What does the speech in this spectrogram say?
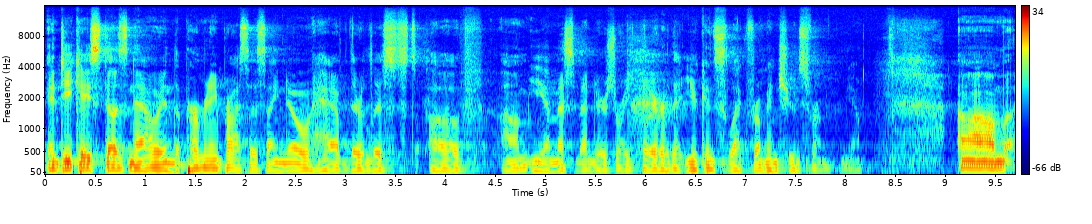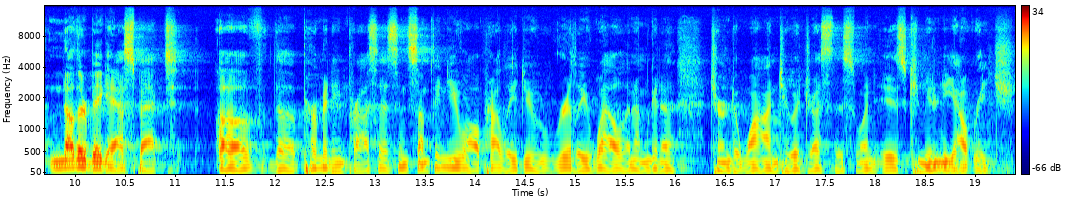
And DCASE does now, in the permitting process, I know, have their lists of um, EMS vendors right there that you can select from and choose from. Yeah. Um, another big aspect of the permitting process, and something you all probably do really well, and I'm going to turn to Juan to address this one, is community outreach.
